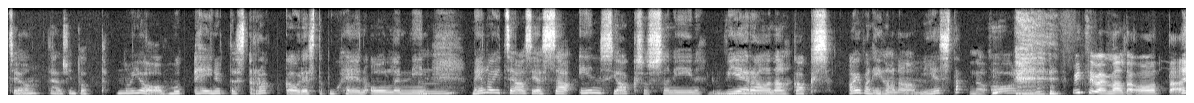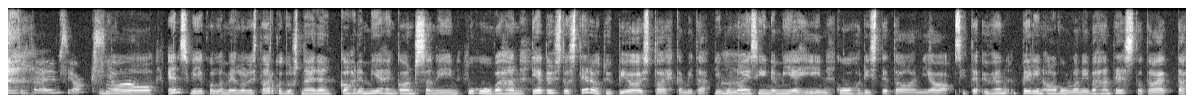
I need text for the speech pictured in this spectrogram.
Se on täysin totta. No joo, mutta hei nyt tästä rakkaudesta puheen ollen, niin mm. meillä on itse asiassa ensi jaksossa niin vieraana kaksi aivan ihanaa miestä. No on. Vitsi mä en malta odottaa sitä ensi jaksoa. Joo. Ensi viikolla meillä olisi tarkoitus näiden kahden miehen kanssa niin puhua vähän tietyistä stereotypioista ehkä, mitä niin kuin mm. naisiin ja miehiin kohdistetaan. Ja sitten yhden pelin avulla niin vähän testata, että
